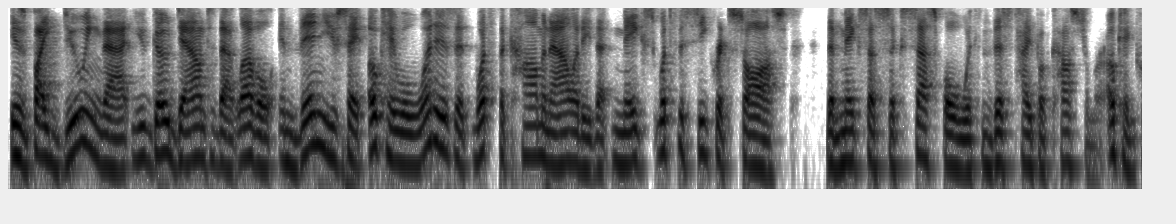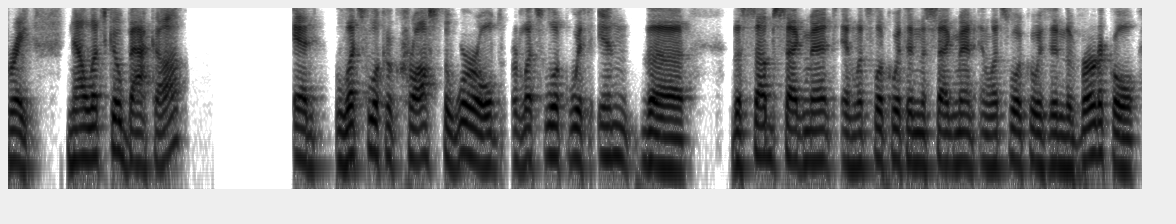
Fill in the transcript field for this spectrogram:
Is by doing that, you go down to that level, and then you say, okay, well, what is it? What's the commonality that makes? What's the secret sauce that makes us successful with this type of customer? Okay, great. Now let's go back up and let's look across the world, or let's look within the the sub segment and let's look within the segment and let's look within the vertical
